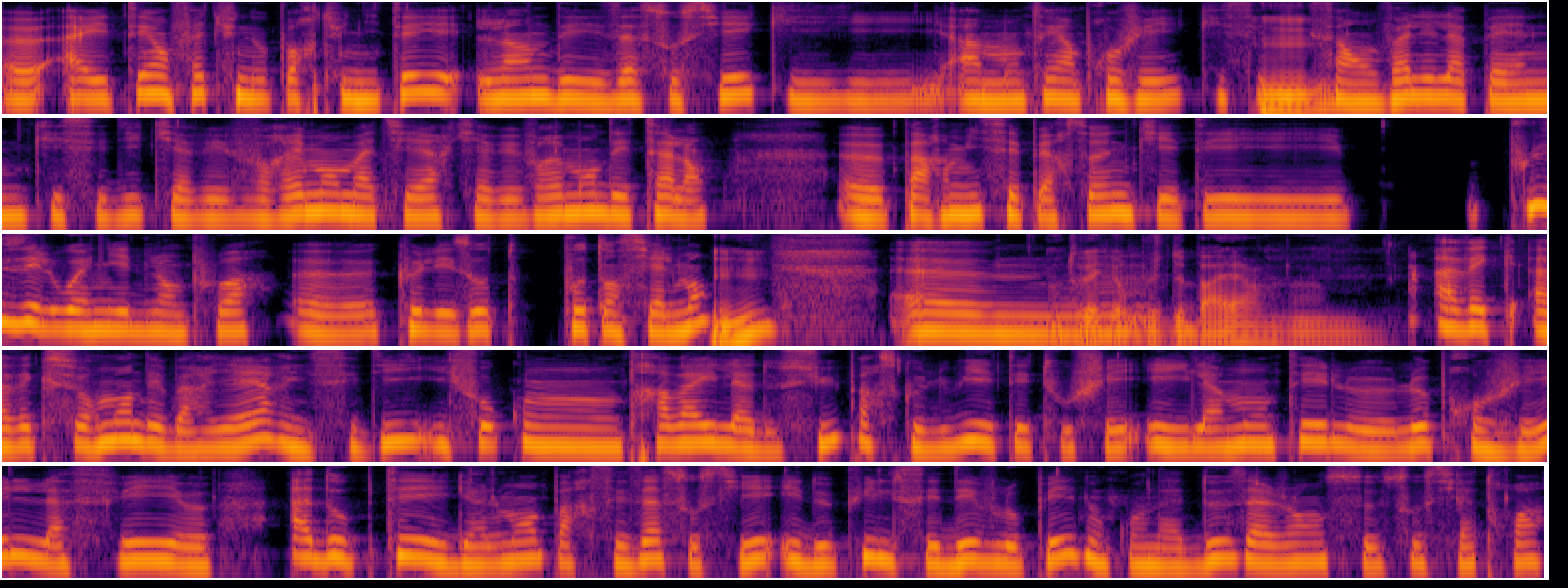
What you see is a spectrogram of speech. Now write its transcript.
euh, a été en fait une opportunité. L'un des associés qui a monté un projet, qui s'est dit Mhm. que ça en valait la peine, qui s'est dit qu'il y avait vraiment matière, qu'il y avait vraiment des talents euh, parmi ces personnes qui étaient plus éloignées de l'emploi euh, que les autres potentiellement. Mhm. Euh, En tout cas, a plus de barrières. euh. avec, avec sûrement des barrières, il s'est dit il faut qu'on travaille là-dessus parce que lui était touché et il a monté le, le projet, il l'a fait euh, adopter également par ses associés et depuis il s'est développé. Donc on a deux agences Socia 3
